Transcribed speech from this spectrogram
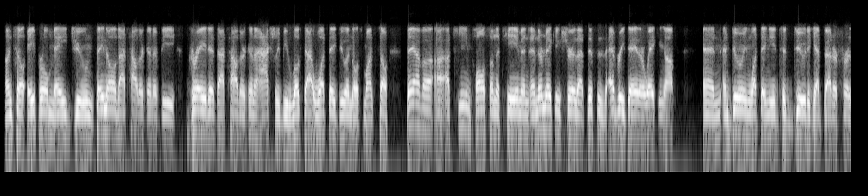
until April, May, June. They know that's how they're going to be graded. That's how they're going to actually be looked at. What they do in those months. So they have a, a keen pulse on the team, and and they're making sure that this is every day they're waking up and and doing what they need to do to get better for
